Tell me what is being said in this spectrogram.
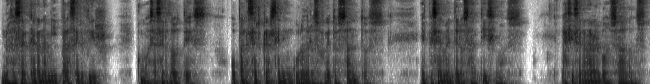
No se acercarán a mí para servir como sacerdotes o para acercarse a ninguno de los objetos santos, especialmente los santísimos. Así serán avergonzados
